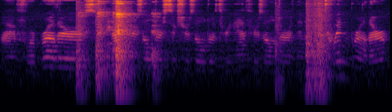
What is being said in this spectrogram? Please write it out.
I have four brothers, nine years older, six years older, three and a half years older, and then I have a twin brother.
